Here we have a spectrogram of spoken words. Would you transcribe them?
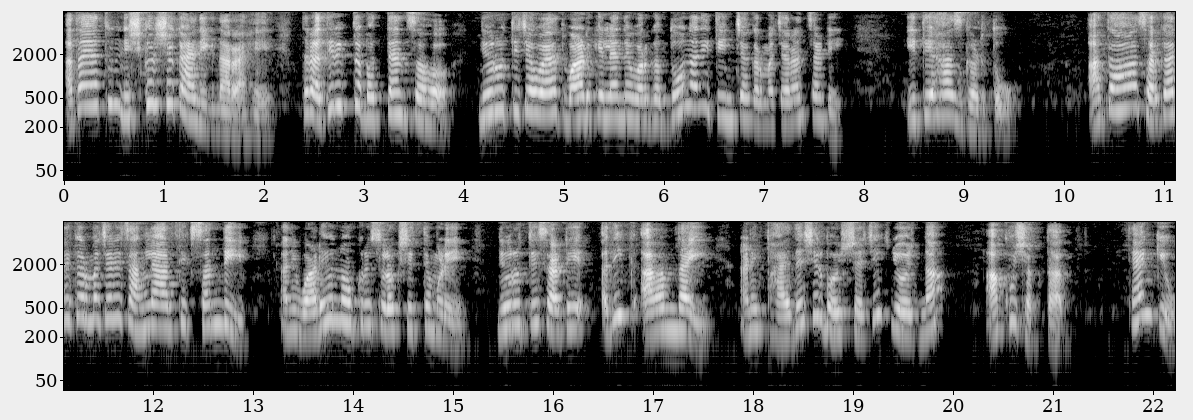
आता यातून निष्कर्ष काय निघणार आहे? तर अतिरिक्त भत्त्यांसह निवृत्तीच्या वयात वाढ केल्याने वर्ग दोन आणि तीनच्या कर्मचाऱ्यांसाठी इतिहास घडतो. आता सरकारी कर्मचारी चांगल्या आर्थिक संधी आणि वाढीव नोकरी सुरक्षिततेमुळे निवृत्तीसाठी अधिक आरामदायी आणि फायदेशीर भविष्याची योजना आखू शकतात. थँक्यू.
